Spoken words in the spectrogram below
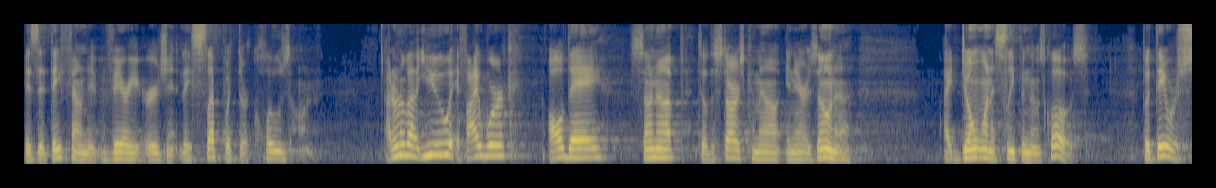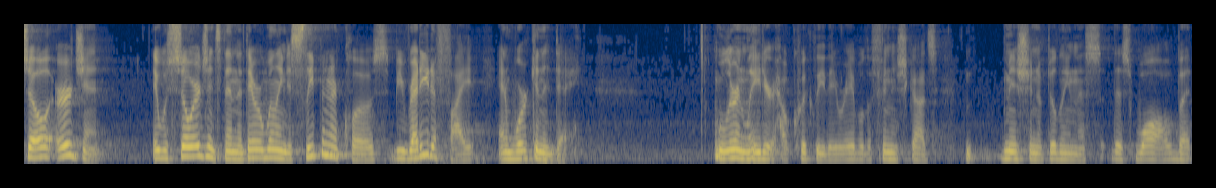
is that they found it very urgent. They slept with their clothes on. I don't know about you, if I work all day, sun up till the stars come out in Arizona, I don't want to sleep in those clothes. But they were so urgent. It was so urgent to them that they were willing to sleep in their clothes, be ready to fight, and work in the day. We'll learn later how quickly they were able to finish God's mission of building this, this wall, but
